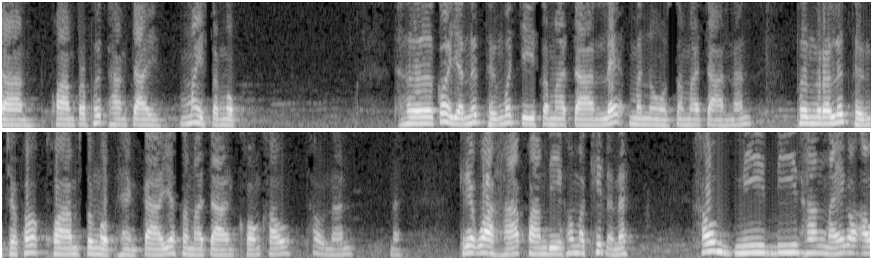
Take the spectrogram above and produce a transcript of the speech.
จารความประพฤติทางใจไม่สงบ เธอก็อย่านึกถึงวจีสมาจารและมโนสมาจารนั้น พึงระลึกถึงเฉพาะความสงบแห่งกายสมาจารของเขาเท่านั้นนะเรียกว่าหาความดีเขามาคิดอะนะเขามีดีทางไหนก็เอา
